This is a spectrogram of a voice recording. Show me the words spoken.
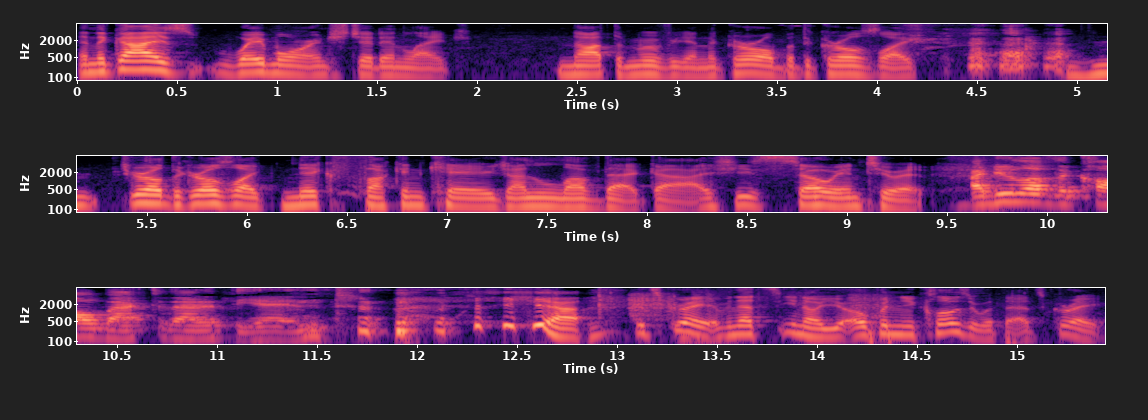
and the guy's way more interested in like not the movie and the girl, but the girl's like, "Mhm." girl, the girl's like Nick fucking Cage. I love that guy. She's so into it. I do love the callback to that at the end. yeah, it's great. I mean, that's you know, you open and you close it with that. It's great.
